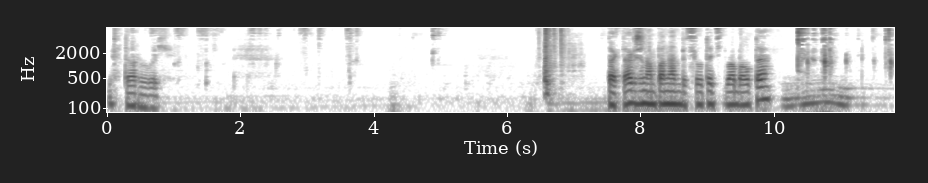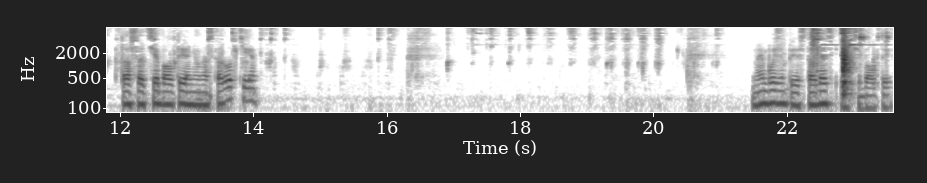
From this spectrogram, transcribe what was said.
и второй. Так, также нам понадобятся вот эти два болта. Потому что те болты, они у нас короткие. Мы будем переставлять эти болты.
